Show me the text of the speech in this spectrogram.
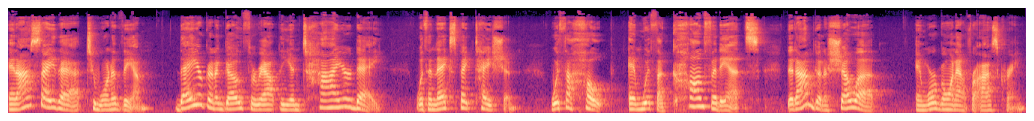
and I say that to one of them, they are going to go throughout the entire day with an expectation, with a hope, and with a confidence that I'm going to show up and we're going out for ice cream.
